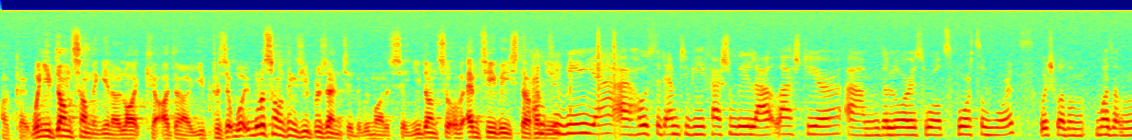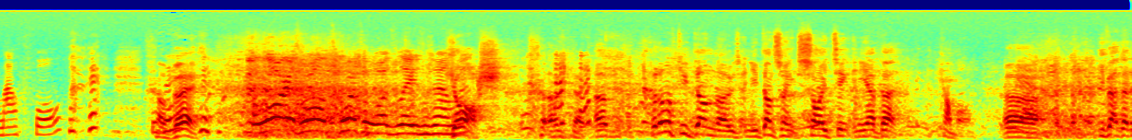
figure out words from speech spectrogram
Okay. When you've done something, you know, like, I don't know, you present, what, what are some of the things you presented that we might have seen? You've done sort of MTV stuff? MTV, yeah. I hosted MTV Fashionably Loud last year, um, the Laureus World Sports Awards, which was a, was a mouthful. I bet. the Laureus World Sports Awards, ladies and gentlemen. Gosh. okay. Um, but after you've done those and you've done something exciting and you have that, come on, uh, you've had that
